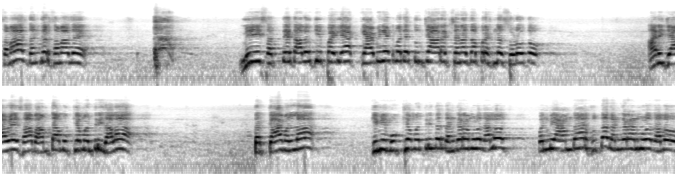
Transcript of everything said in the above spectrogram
समाज धनगर समाज आहे. मी सत्तेत आलो की पहिल्या कॅबिनेटमध्ये तुमच्या आरक्षणाचा प्रश्न सोडवतो. आणि ज्यावेळेस हा भामटा मुख्यमंत्री झाला तर काय म्हणला? की मी मुख्यमंत्री तर धनगरामुळे झालोच पण मी आमदार सुद्धा धनगरांमुळे झालो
